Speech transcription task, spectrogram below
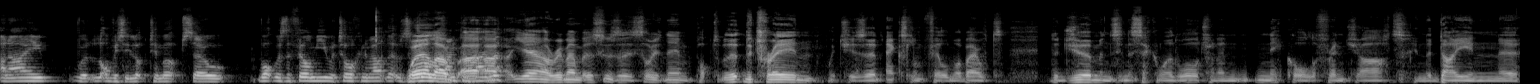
and I obviously looked him up. So, what was the film you were talking about? That was Well, I, John I, Frankenheimer. I, yeah, I remember as soon as I saw his name popped up. The, the Train, which is an excellent film about the Germans in the Second World War trying to nick all the French art in the dying uh,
